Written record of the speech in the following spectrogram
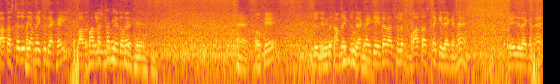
বাতাসটা যদি আমরা একটু দেখাই বাতাসটা মুখে রাখি। হ্যাঁ ওকে। যদি আমরা একটু দেখাই যে এটার আসলে বাতাসটা কি দেখেন হ্যাঁ? এই যে দেখেন হ্যাঁ?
